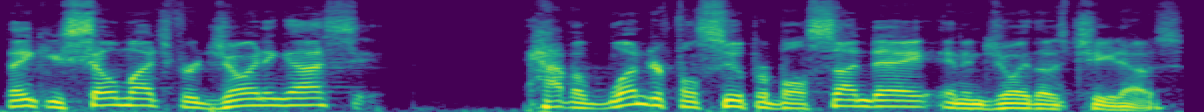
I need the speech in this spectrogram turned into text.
thank you so much for joining us. Have a wonderful Super Bowl Sunday and enjoy those Cheetos.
